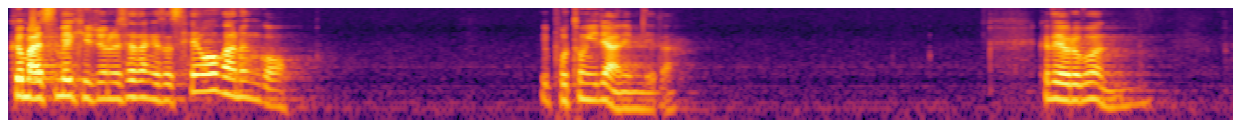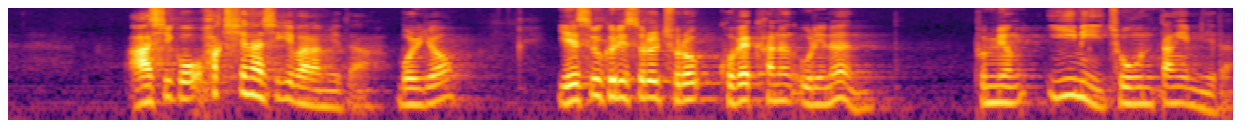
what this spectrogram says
그 말씀의 기준을 세상에서 세워가는 거 보통 일이 아닙니다. 근데 여러분 아시고 확신하시기 바랍니다. 뭘요? 예수 그리스도를 주로 고백하는 우리는 분명 이미 좋은 땅입니다.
